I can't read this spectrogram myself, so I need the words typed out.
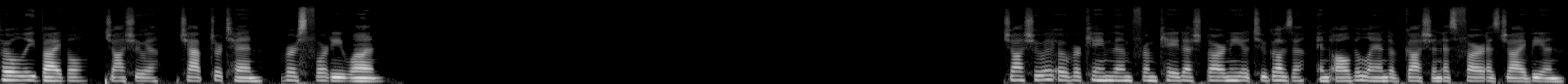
Holy Bible, Joshua, chapter 10, verse 41. Joshua overcame them from Kadesh Barnea to Gaza, and all the land of Goshen as far as Gibeon.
